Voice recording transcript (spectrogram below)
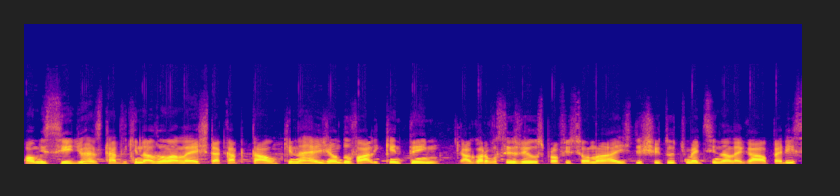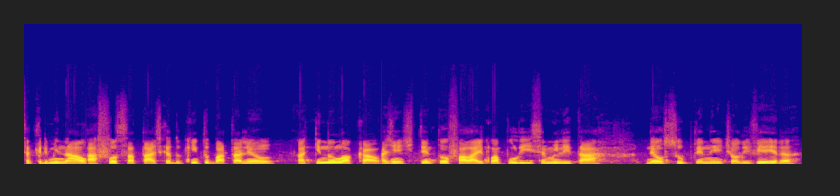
Homicídio resultado aqui na zona leste da capital, aqui na região do Vale Quentenho. Agora vocês veem os profissionais do Instituto de Medicina Legal, Perícia Criminal, a Força Tática do 5 Batalhão aqui no local. A gente tentou falar aí com a Polícia Militar, nem o Subtenente Oliveira,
